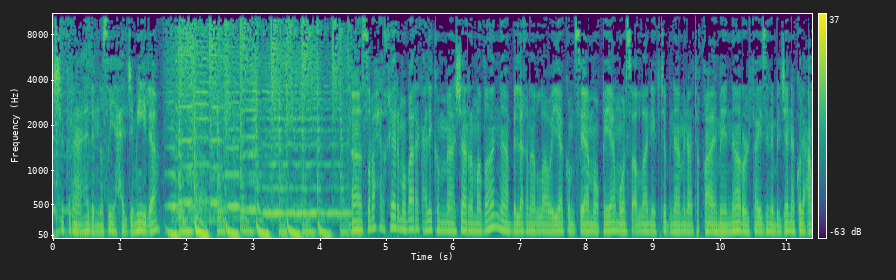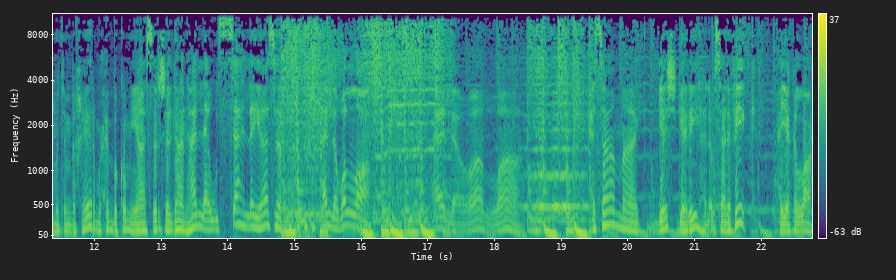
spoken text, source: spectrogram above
شكرا على هذه النصيحة الجميلة. صباح الخير مبارك عليكم شهر رمضان. بلغنا الله وإياكم صيام وقيام وأسأل الله أن يكتبنا من عتقائه من النار والفايزين بالجنة كل عام وأنتم بخير. محبكم ياسر شلدان. هلا وسهلا ياسر. هلا والله. هلا والله. حسام قشقري هلا وسهلا فيك. حياك الله.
